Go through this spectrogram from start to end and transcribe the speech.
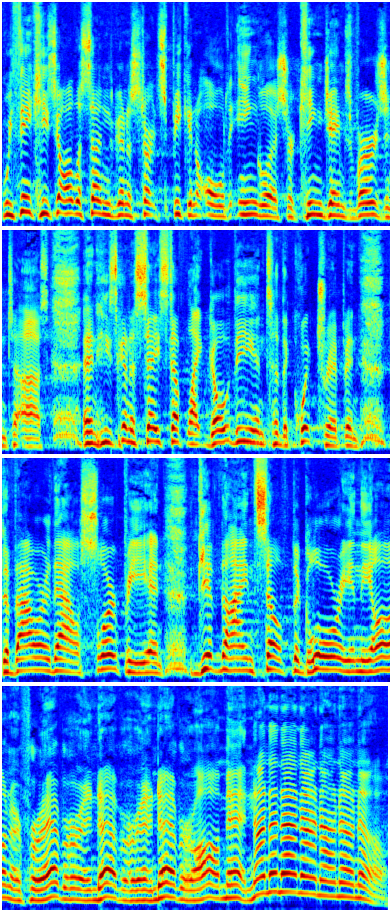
we think he's all of a sudden going to start speaking Old English or King James Version to us. And he's going to say stuff like, Go thee into the QuikTrip and devour devour thou Slurpee and give thyself the glory and the honor forever and ever and ever. Amen. No, no, no, no, no, no, no.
